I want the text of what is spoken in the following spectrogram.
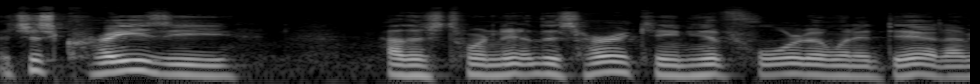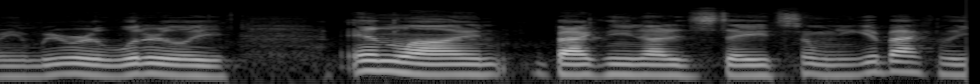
it's just crazy how this tornado, this hurricane hit Florida when it did. I mean, we were literally in line back in the United States. and when you get back to the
